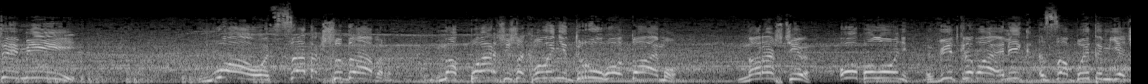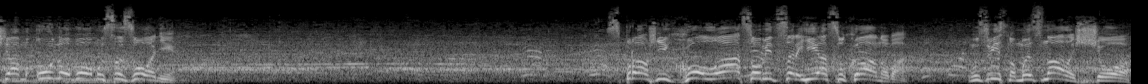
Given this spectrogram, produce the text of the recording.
ти мій! Вау, ось це так шедевр! На першій же хвилині другого тайму. Нарешті оболонь відкриває лік забитим м'ячам у новому сезоні. Справжній голасо від Сергія Суханова. Ну, звісно, ми знали, що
